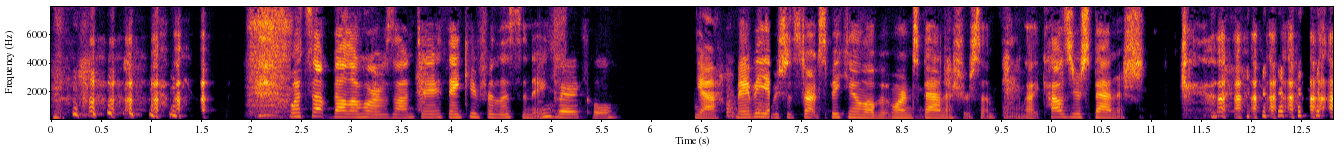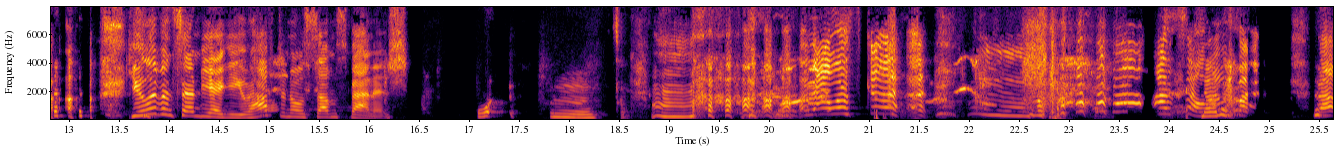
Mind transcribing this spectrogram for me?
What's up, Belo Horizonte? Thank you for listening. Very cool. Yeah, maybe we should start speaking a little bit more in Spanish or something. Like, how's your Spanish? you live in San Diego. You have to know some Spanish. What? Hmm. Mm. that was good. Mm. That's No, no. That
